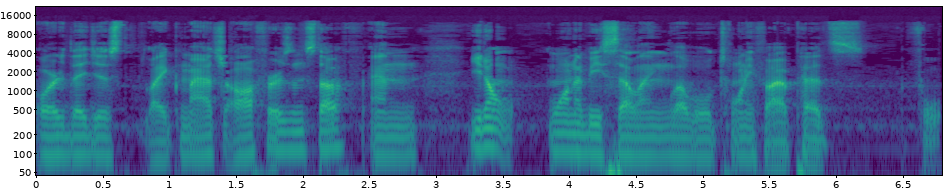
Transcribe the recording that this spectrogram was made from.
or they just like match offers and stuff. And you don't want to be selling level 25 pets for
